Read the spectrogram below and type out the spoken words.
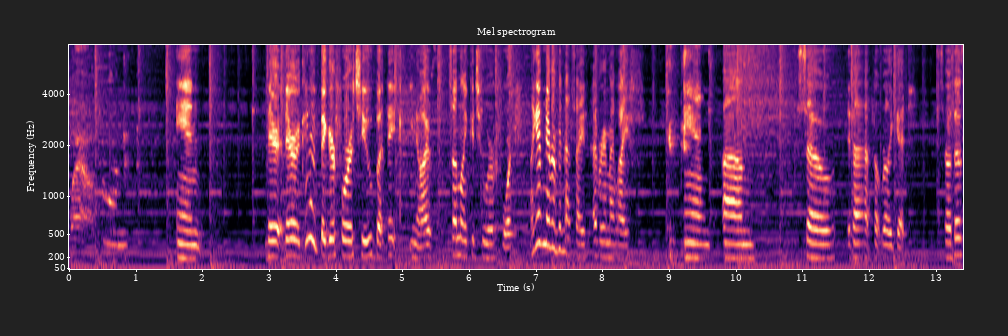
Wow. Um, and they're they're kind of bigger for a two, but they you know I've some like a two or a four. Like I've never been that size ever in my life, and um, so that felt really good. So those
